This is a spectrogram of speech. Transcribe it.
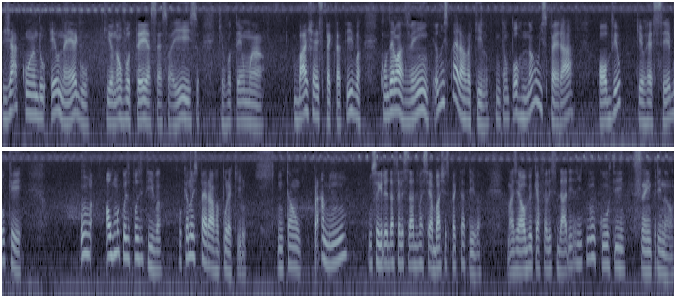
Já quando eu nego que eu não vou ter acesso a isso, que eu vou ter uma baixa expectativa, quando ela vem, eu não esperava aquilo. Então, por não esperar, óbvio que eu recebo que um, alguma coisa positiva, porque eu não esperava por aquilo. Então, para mim, o segredo da felicidade vai ser a baixa expectativa. Mas é óbvio que a felicidade a gente não curte sempre não.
